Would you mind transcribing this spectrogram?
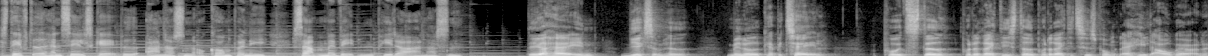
stiftede han selskabet Andersen Company sammen med vennen Peter Andersen. Det at have en virksomhed med noget kapital på et sted, på det rigtige sted, på det rigtige tidspunkt, er helt afgørende.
